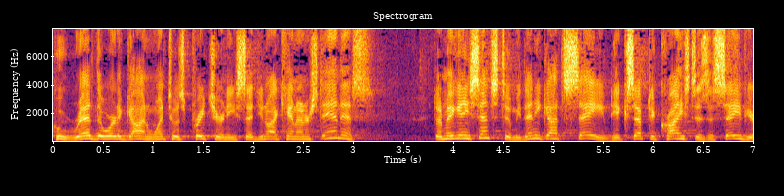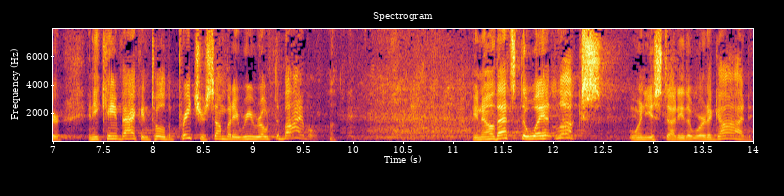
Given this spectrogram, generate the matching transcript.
who read the Word of God and went to his preacher and he said, You know, I can't understand this. Doesn't make any sense to me. Then he got saved. He accepted Christ as his Savior and he came back and told the preacher somebody rewrote the Bible. you know, that's the way it looks when you study the Word of God.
